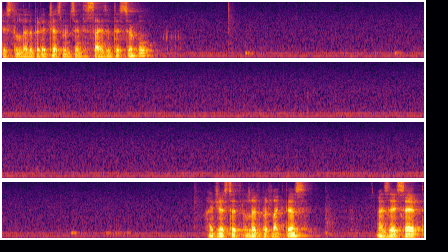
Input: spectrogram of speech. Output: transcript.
Just a little bit adjustments in the size of this circle. adjust it a little bit like this. As I said,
